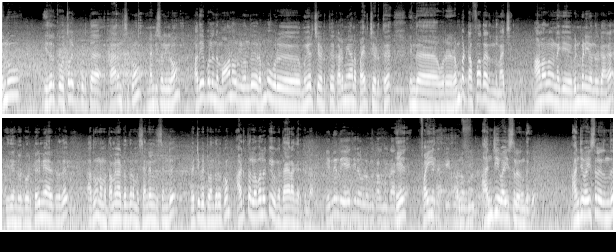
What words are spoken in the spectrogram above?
இன்னும் இதற்கு ஒத்துழைப்பு கொடுத்த பேரண்ட்ஸுக்கும் நன்றி சொல்கிறோம். அதே போல் இந்த மாணவர்கள் வந்து ரொம்ப ஒரு முயற்சி எடுத்து கடுமையான பயிற்சி எடுத்து இந்த ஒரு ரொம்ப டஃப்பாக தான் இருந்த மேட்ச் ஆனாலும் இன்றைக்கி வின் பண்ணி வந்திருக்காங்க. இது எங்களுக்கு ஒரு பெருமையாக இருக்கிறது. அதுவும் நம்ம தமிழ்நாட்டிலேருந்து நம்ம சென்னையிலேருந்து சென்று வெற்றி பெற்று வந்திருக்கோம். அடுத்த லெவலுக்கு இவங்க தயாராக இருக்கின்றார்கள். எந்தெந்த ஏஜில் உள்ளவங்க கலந்துக்கிட்டாங்க? ஏஜ் ஃபைவ் அஞ்சு வயசுலேருந்து அஞ்சு வயசுலேருந்து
